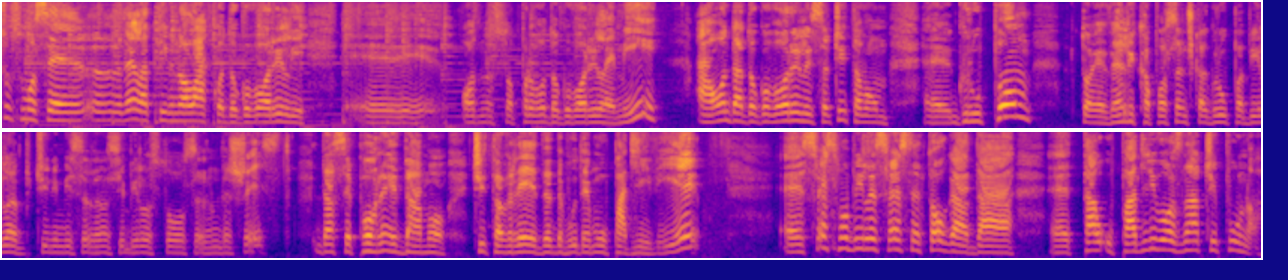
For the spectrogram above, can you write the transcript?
U DOS-u smo se e, relativno lako dogovorili, e, odnosno prvo dogovorile mi, a onda dogovorili sa čitavom e, grupom, to je velika poslanička grupa bila, čini mi se da nas je bilo 176, da se poredamo čitav red, da budemo upadljivije. E, sve smo bile svesne toga da e, ta upadljivo znači puno.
